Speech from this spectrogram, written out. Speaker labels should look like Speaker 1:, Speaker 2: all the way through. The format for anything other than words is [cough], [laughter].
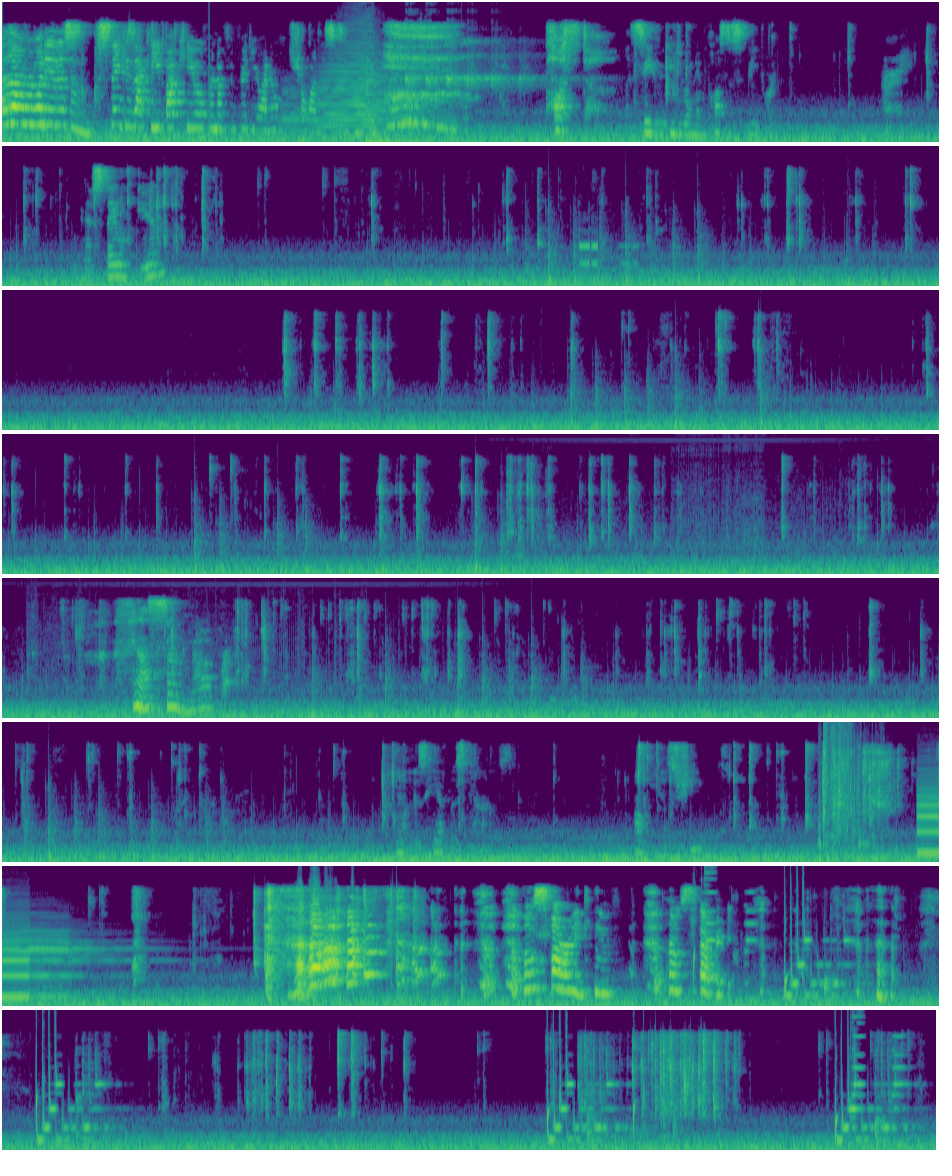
Speaker 1: Hello everybody, this is Sneaky Zakki back here with another video. I don't know why this is another Imposter. [gasps] Let's see if we can do an imposter speedrun. Alright. We're gonna stay with Gib. Feels so nerve wracking. What does he have as task? Oh, he has shields. [laughs] [laughs] I'm sorry, Kim. I'm sorry.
